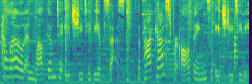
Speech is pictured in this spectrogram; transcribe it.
Hello, and welcome to HGTV Obsessed, the podcast for all things HGTV.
